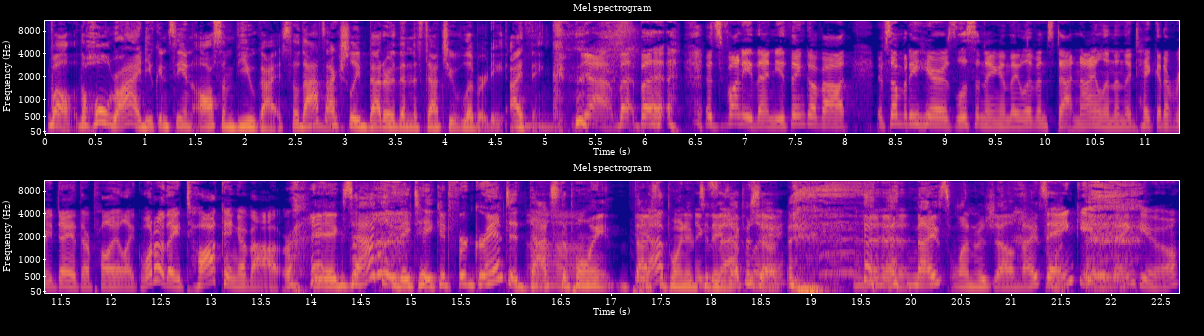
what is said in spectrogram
well, the whole ride, you can see an awesome view, guys. So that's mm-hmm. actually better than the Statue of Liberty, I mm-hmm. think. yeah, but but it's funny then you think about if somebody here is listening and they live in Staten Island and they take it every day, they're probably like, "What are they talking about?" Right? exactly. They take it for granted. That's the uh, point. That's Yep, the point of today's exactly. episode. nice one, Michelle. Nice one. Thank you, thank you.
